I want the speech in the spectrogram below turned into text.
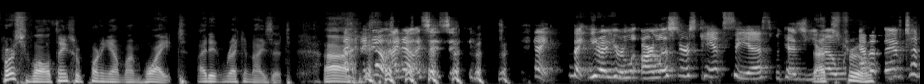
First of all, thanks for pointing out I'm white. I didn't recognize it. Uh, I, know, I know. It's, it's, hey, but you know, your our listeners can't see us because you know true. we haven't moved to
